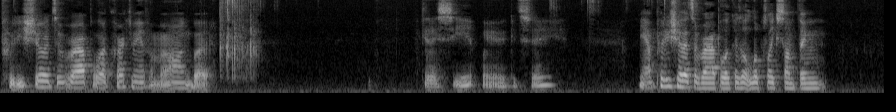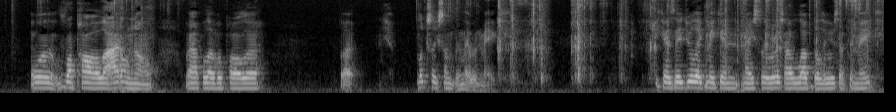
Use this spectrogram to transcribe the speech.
pretty sure it's a Rapala. Correct me if I'm wrong, but did I see it where you could say? Yeah, I'm pretty sure that's a Rapala because it looks like something or Rapala. I don't know. Rapala, Rapala. But yeah, looks like something they would make. Because they do like making nice lures. I love the lures that they make.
